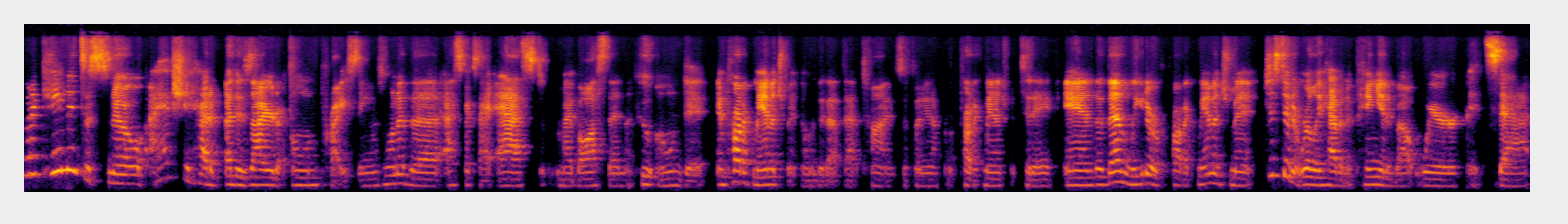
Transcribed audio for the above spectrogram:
when I came into Snow, I actually had a, desire to own pricing. It was one of the aspects I asked my boss then who owned it, and product management owned it at that time. So funny enough, product management today, and the then leader of product management just didn't really have an opinion about where it sat.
